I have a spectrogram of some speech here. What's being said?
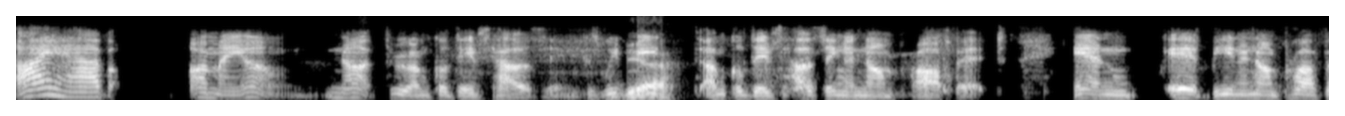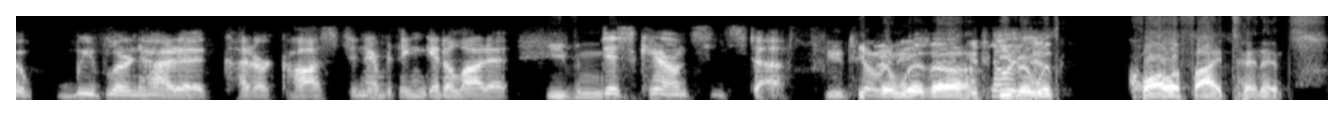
I have on my own, not through Uncle Dave's Housing, because we Yeah. made Uncle Dave's Housing a nonprofit. And it being a nonprofit, we've learned how to cut our costs and everything, get a lot of Even discounts and stuff. Utilities. even with uh Utilities even with qualified tenants,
